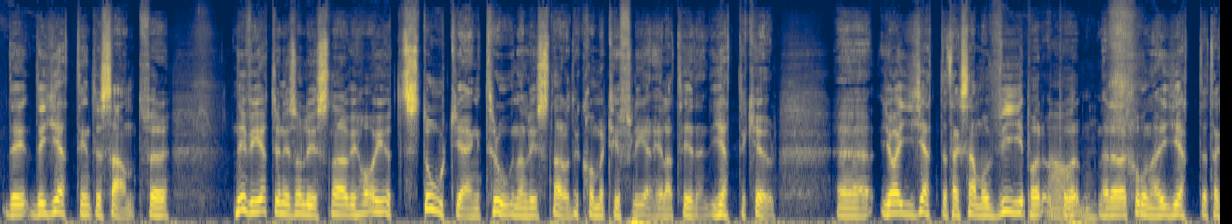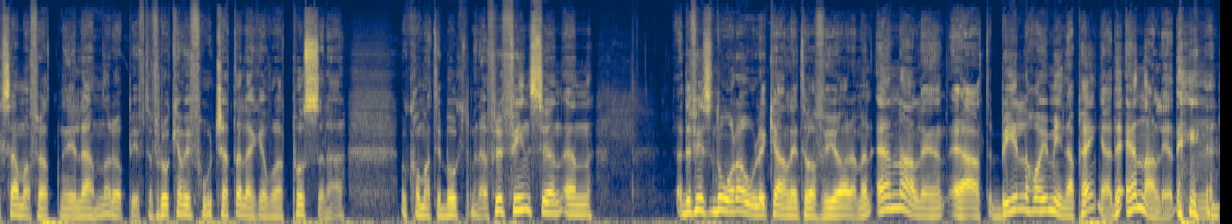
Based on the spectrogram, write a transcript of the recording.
det, det är jätteintressant för ni vet ju ni som lyssnar, vi har ju ett stort gäng trogna lyssnare och det kommer till fler hela tiden. Jättekul. Eh, Jag är jättetacksam och vi på, Ja. på redaktionen är jättetacksamma för att ni lämnar uppgifter för då kan vi fortsätta lägga vårt pussel här och komma till bukt med det. För det finns ju en, en det finns några olika anledningar till varför vi gör det men en anledning är att Bill har ju mina pengar, det är en anledning.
